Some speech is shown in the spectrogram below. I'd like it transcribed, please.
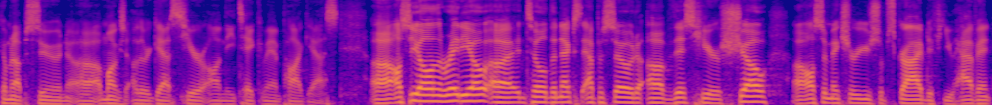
coming up soon, uh, amongst other guests here on the Take Command podcast. Uh, I'll see you all on the radio uh, until the next episode of this here show. Uh, also, make sure you're subscribed if you haven't.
